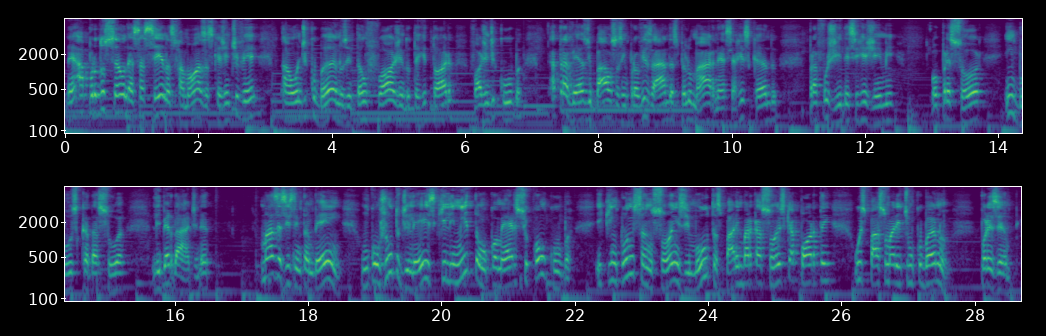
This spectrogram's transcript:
né, a produção dessas cenas famosas que a gente vê, aonde cubanos então fogem do território, fogem de Cuba, através de balsas improvisadas pelo mar, né, se arriscando para fugir desse regime opressor em busca da sua liberdade. Né? Mas existem também um conjunto de leis que limitam o comércio com Cuba e que incluem sanções e multas para embarcações que aportem o espaço marítimo cubano, por exemplo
